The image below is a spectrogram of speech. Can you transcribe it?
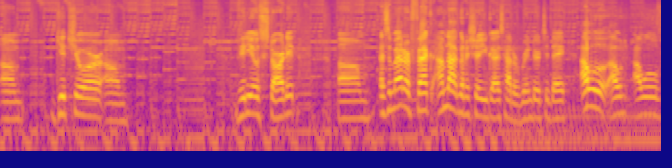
um, get your um, video started. Um, as a matter of fact, I'm not going to show you guys how to render today. I will, I will, I will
